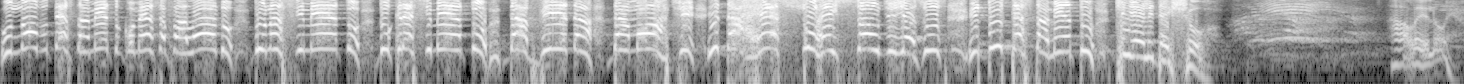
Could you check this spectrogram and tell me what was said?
o Novo Testamento começa falando do nascimento, do crescimento, da vida, da morte e da ressurreição de Jesus e do testamento que ele deixou. Aleluia. Aleluia.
